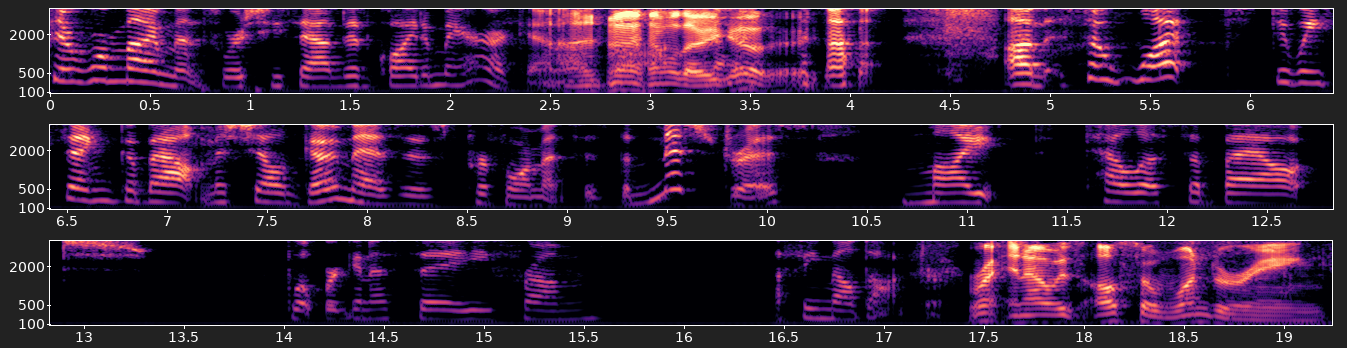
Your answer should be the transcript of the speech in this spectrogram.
There were moments where she sounded quite American. Well, there you go. Um, so, what do we think about Michelle Gomez's performance as the mistress? Might tell us about what we're going to see from a female doctor. Right, and I was also wondering,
